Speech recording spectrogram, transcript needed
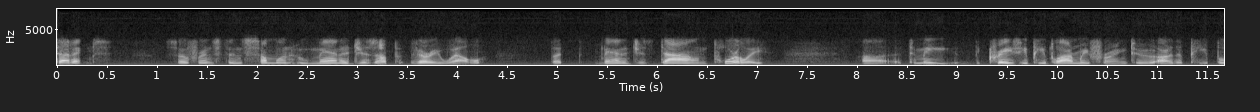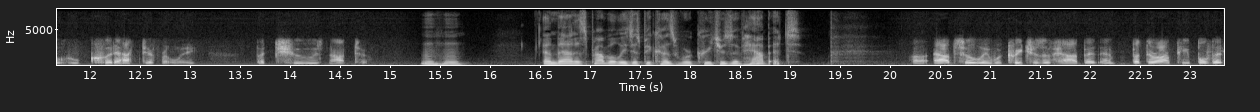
settings. So, for instance, someone who manages up very well but manages down poorly uh, to me, the crazy people I'm referring to are the people who could act differently but choose not to. Mm-hmm. And that is probably just because we're creatures of habit. Uh, absolutely, we're creatures of habit, and but there are people that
